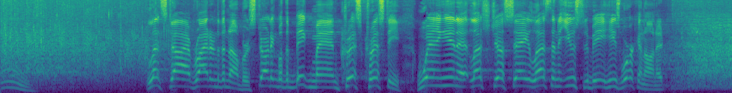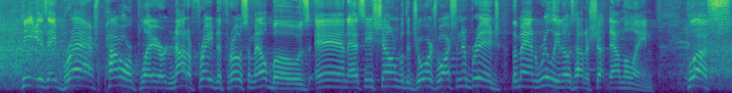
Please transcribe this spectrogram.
mm. let's dive right into the numbers, starting with the big man, Chris Christie, weighing in at, let's just say, less than it used to be. He's working on it. He is a brash power player, not afraid to throw some elbows, and as he's shown with the George Washington Bridge, the man really knows how to shut down the lane. Plus,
